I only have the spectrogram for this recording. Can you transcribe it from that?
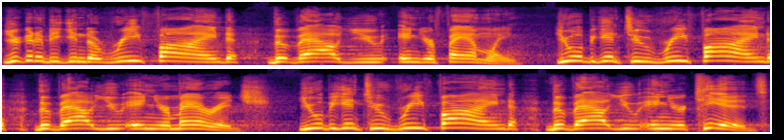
you're gonna begin to refine the value in your family. You will begin to refine the value in your marriage. You will begin to refine the value in your kids.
